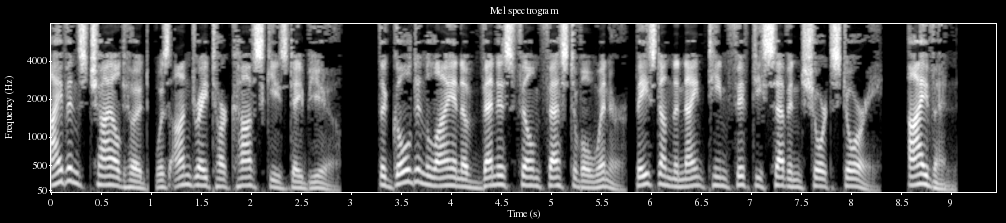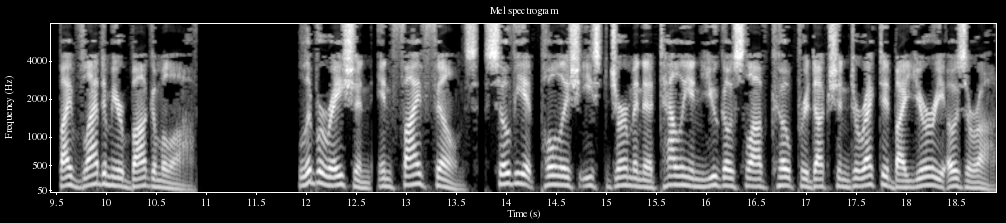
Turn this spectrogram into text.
Ivan's Childhood, was Andrei Tarkovsky's debut. The Golden Lion of Venice Film Festival winner, based on the 1957 short story, Ivan, by Vladimir Bogomolov. Liberation in five films, Soviet Polish East German Italian Yugoslav co-production directed by Yuri Ozerov.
